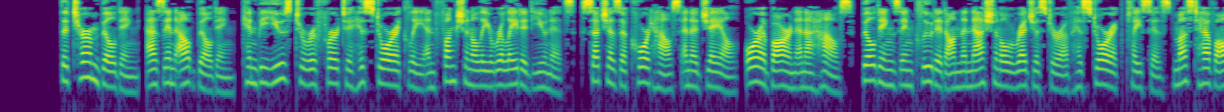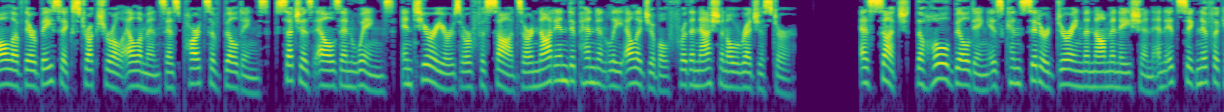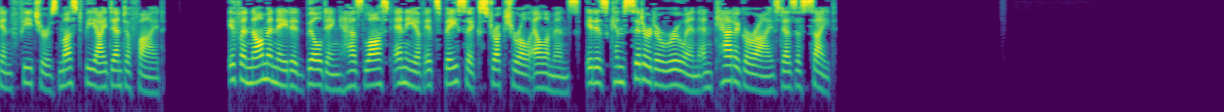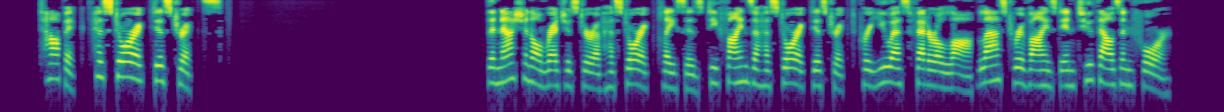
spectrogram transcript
The term building, as in outbuilding, can be used to refer to historically and functionally related units, such as a courthouse and a jail, or a barn and a house. Buildings included on the National Register of Historic Places must have all of their basic structural elements as parts of buildings, such as ells and wings. Interiors or facades are not independently eligible for the National Register. As such, the whole building is considered during the nomination and its significant features must be identified. If a nominated building has lost any of its basic structural elements, it is considered a ruin and categorized as a site. Historic districts The National Register of Historic Places defines a historic district per U.S. federal law last revised in 2004.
